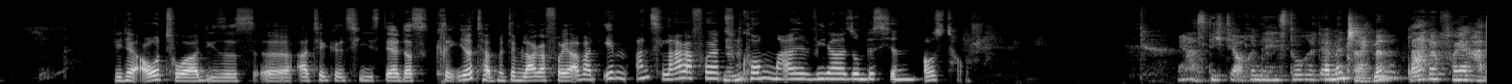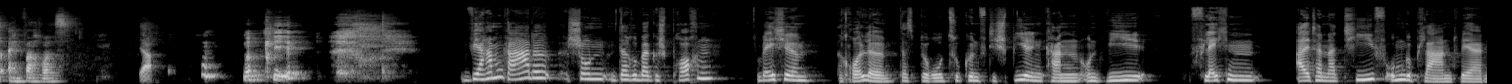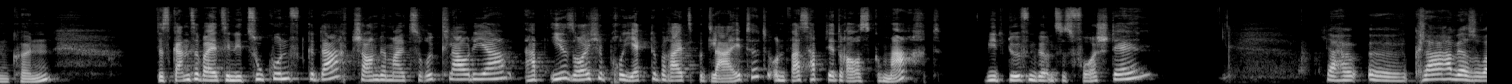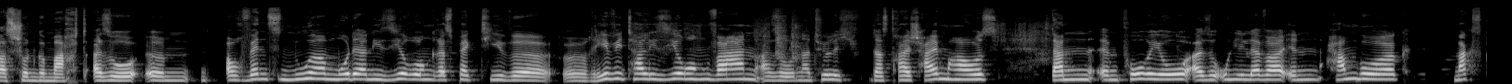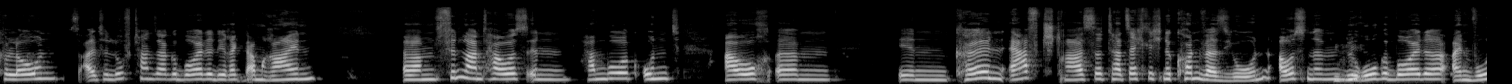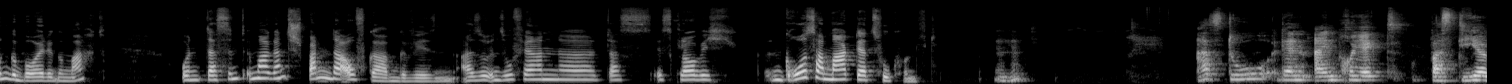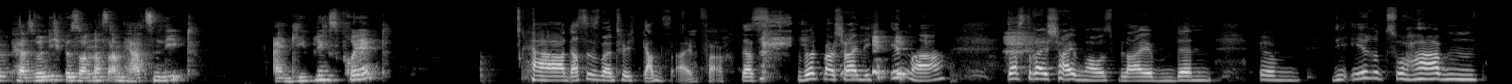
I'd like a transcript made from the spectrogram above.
wie der Autor dieses äh, Artikels hieß, der das kreiert hat mit dem Lagerfeuer. Aber eben ans Lagerfeuer mhm. zu kommen, mal wieder so ein bisschen Austausch. Ja, es liegt ja auch in der Historie der Menschheit, ne? Lagerfeuer hat einfach was. Ja. okay. Wir haben gerade schon darüber gesprochen, welche Rolle das Büro zukünftig spielen kann und wie Flächen alternativ umgeplant werden können. Das Ganze war jetzt in die Zukunft gedacht. Schauen wir mal zurück, Claudia. Habt ihr solche Projekte bereits begleitet und was habt ihr daraus gemacht? Wie dürfen wir uns das vorstellen? Ja, äh, klar haben wir sowas schon gemacht. Also ähm, auch wenn es nur Modernisierung respektive äh, Revitalisierung waren, also natürlich das Dreischeibenhaus, dann Emporio, also Unilever in Hamburg, Max Cologne, das alte Lufthansa-Gebäude direkt am Rhein, ähm, Finnlandhaus in Hamburg und auch ähm, in Köln-Erftstraße tatsächlich eine Konversion aus einem mhm. Bürogebäude ein Wohngebäude gemacht. Und das sind immer ganz spannende Aufgaben gewesen. Also insofern, äh, das ist, glaube ich, ein großer Markt der Zukunft. Mhm. Hast du denn ein Projekt, was dir persönlich besonders am Herzen liegt? Ein Lieblingsprojekt? Ja, das ist natürlich ganz einfach. Das wird wahrscheinlich immer das Dreischeibenhaus bleiben, denn ähm, die Ehre zu haben,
